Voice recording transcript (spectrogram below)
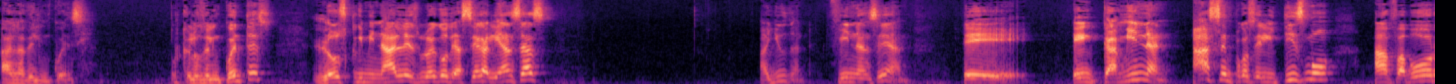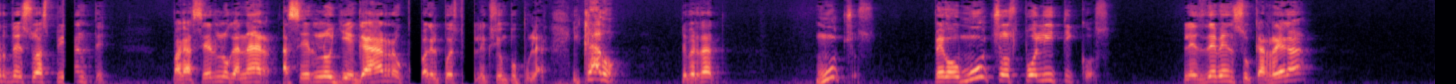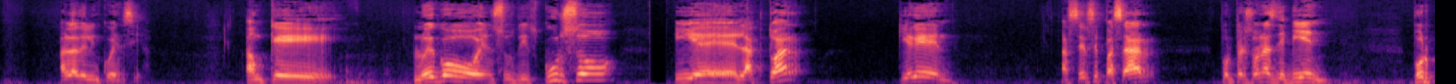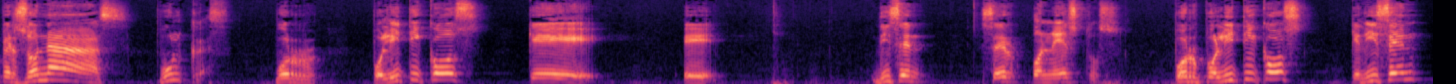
a la delincuencia. Porque los delincuentes, los criminales, luego de hacer alianzas, ayudan, financian, eh, encaminan, hacen proselitismo a favor de su aspirante para hacerlo ganar, hacerlo llegar a ocupar el puesto de elección popular. Y claro, de verdad, muchos, pero muchos políticos les deben su carrera a la delincuencia. Aunque luego en su discurso y el actuar quieren hacerse pasar por personas de bien, por personas pulcras, por políticos que eh, dicen ser honestos, por políticos que dicen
